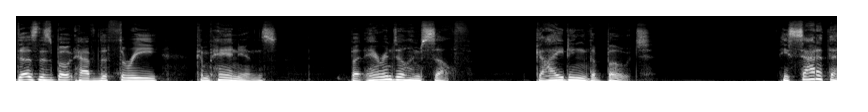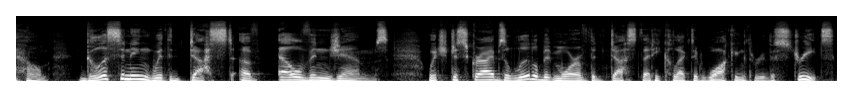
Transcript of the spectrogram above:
does this boat have the three companions, but Eärendil himself guiding the boat he sat at the helm, glistening with dust of elven gems, which describes a little bit more of the dust that he collected walking through the streets.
